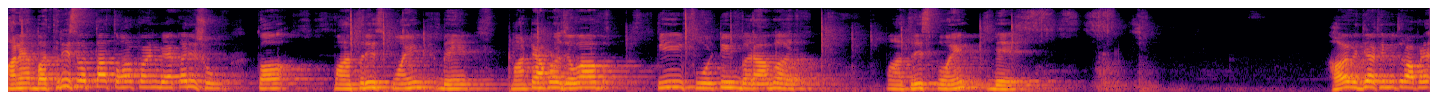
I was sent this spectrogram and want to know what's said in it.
અને બત્રીસ વત્તા ત્રણ પોઈન્ટ બે કરીશું, તો પાંત્રીસ પોઈન્ટ બે. માટે આપણો જવાબ પી ફોર્ટીન બરાબર પાંત્રીસ પોઈન્ટ બે. હવે વિદ્યાર્થી મિત્રો, આપણે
